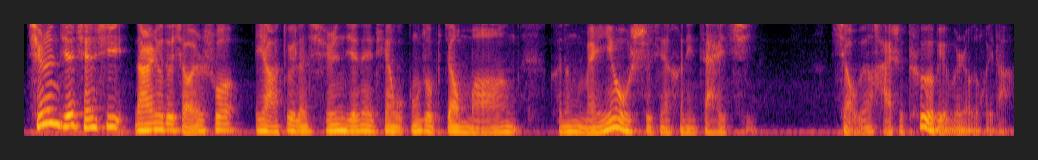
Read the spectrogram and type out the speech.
情人节前夕，男人又对小文说：“哎呀，对了，情人节那天我工作比较忙，可能没有时间和你在一起。”小文还是特别温柔的回答：“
